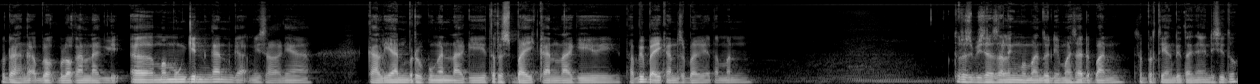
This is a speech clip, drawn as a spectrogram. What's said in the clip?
udah nggak blok-blokan lagi Eh, memungkinkan nggak misalnya kalian berhubungan lagi terus baikan lagi tapi baikan sebagai teman terus bisa saling membantu di masa depan seperti yang ditanyain di situ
